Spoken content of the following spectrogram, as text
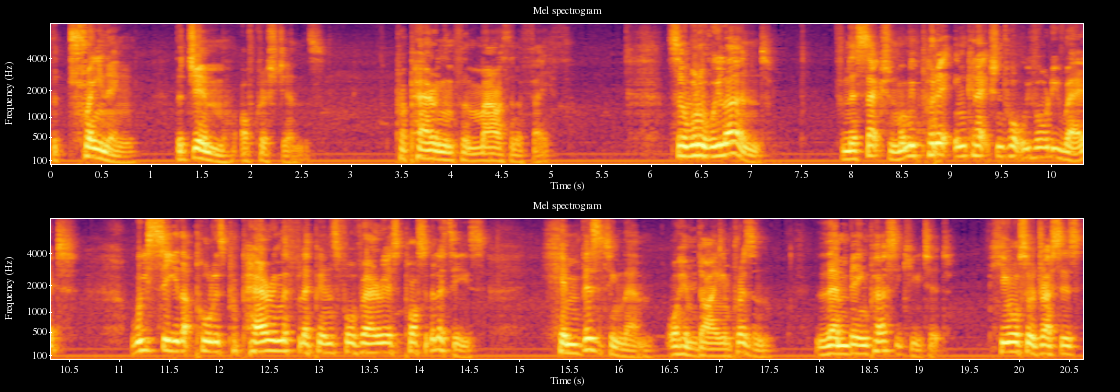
the training, the gym of Christians, preparing them for the marathon of faith. So, what have we learned from this section? When we put it in connection to what we've already read, we see that Paul is preparing the Philippians for various possibilities. Him visiting them, or him dying in prison, them being persecuted. He also addresses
